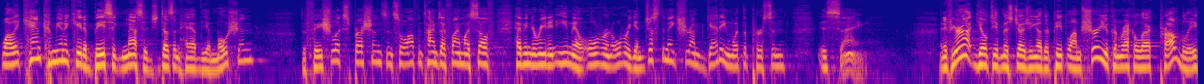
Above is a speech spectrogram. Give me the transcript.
while it can communicate a basic message, doesn't have the emotion, the facial expressions. And so oftentimes I find myself having to read an email over and over again just to make sure I'm getting what the person is saying. And if you're not guilty of misjudging other people, I'm sure you can recollect, probably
